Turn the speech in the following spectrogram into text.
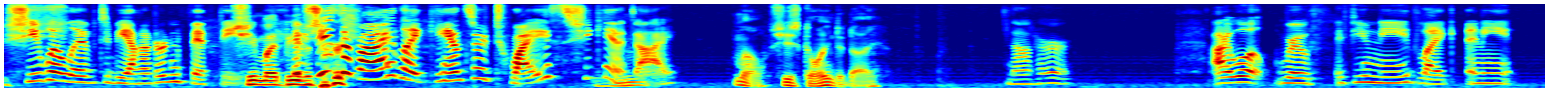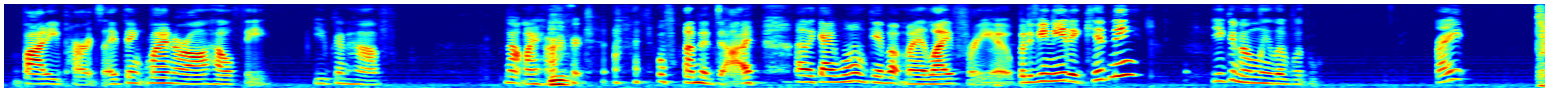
she will live to be 150. She might be If she person- survived like cancer twice, she can't mm-hmm. die. Well, she's going to die. Not her. I will, Ruth, if you need like any body parts, I think mine are all healthy. You can have. Not my heart. I don't want to die. I like I won't give up my life for you. But if you need a kidney, you can only live with right?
